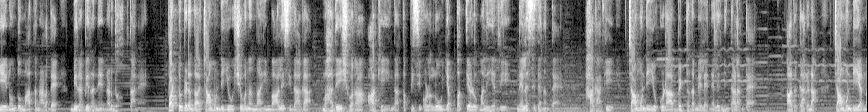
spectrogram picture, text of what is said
ಏನೊಂದು ಮಾತನಾಡದೆ ಬಿರಬಿರನೆ ನಡೆದು ಹೋಗ್ತಾನೆ. ಪಟ್ಟು ಬಿಡದ ಚಾಮುಂಡಿಯು ಶಿವನನ್ನ ಹಿಂಬಾಲಿಸಿದಾಗ ಮಹದೇಶ್ವರ ಆಕೆಯಿಂದ ತಪ್ಪಿಸಿಕೊಳ್ಳಲು ಎಪ್ಪತ್ತೇಳು ಮಲೆಯಲ್ಲಿ ನೆಲೆಸಿದನಂತೆ. ಹಾಗಾಗಿ ಚಾಮುಂಡಿಯು ಕೂಡ ಬೆಟ್ಟದ ಮೇಲೆ ನೆಲೆ ನಿಂತಾಳಂತೆ. ಆದ ಕಾರಣ ಚಾಮುಂಡಿಯನ್ನ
